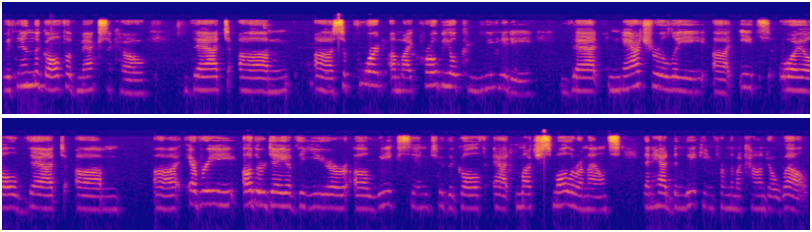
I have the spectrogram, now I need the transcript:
within the Gulf of Mexico that um, uh, support a microbial community that naturally uh, eats oil that um, uh, every other day of the year uh, leaks into the Gulf at much smaller amounts than had been leaking from the Macondo well.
